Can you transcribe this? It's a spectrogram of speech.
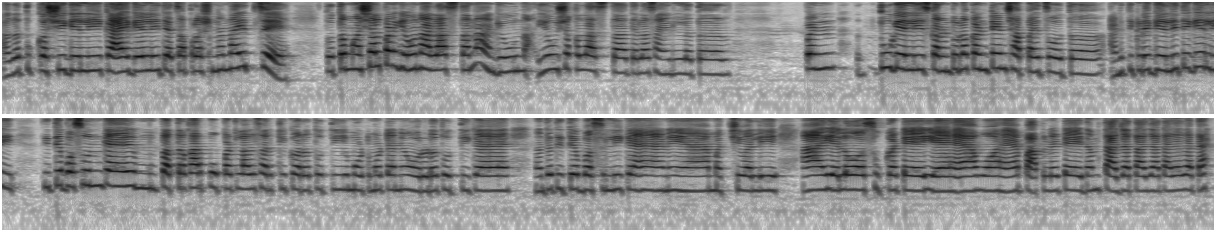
अगं तू कशी गेली? काय गेली? त्याचा प्रश्न नाहीच आहे. तो तर मशाल पण घेऊन आला असता ना. घेऊन येऊ शकला असता. त्याला सांगितलं तर. पण तू गेलीस कारण तुला कंटेंट छापायचं होतं. आणि तिकडे गेली ते गेली. तिथे बसून काय पत्रकार पोपटलाल सारखी करत होती मोठमोठ्याने ओरडत होती काय. नंतर तिथे बसली काय आणि ह्या मच्छीवाली हा येलो सुकट आहे ये ह्या वो है पापलेट आहे एकदम ताजा ताजा ताजा जाता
